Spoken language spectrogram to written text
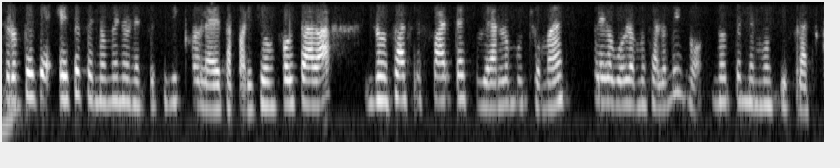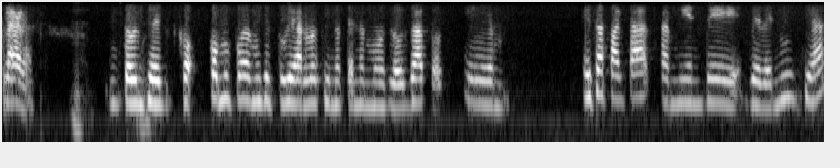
Creo que ese, ese fenómeno en específico de la desaparición forzada nos hace falta estudiarlo mucho más, pero volvemos a lo mismo, no tenemos cifras claras. Entonces, ¿cómo podemos estudiarlo si no tenemos los datos? Eh, esa falta también de, de denuncia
